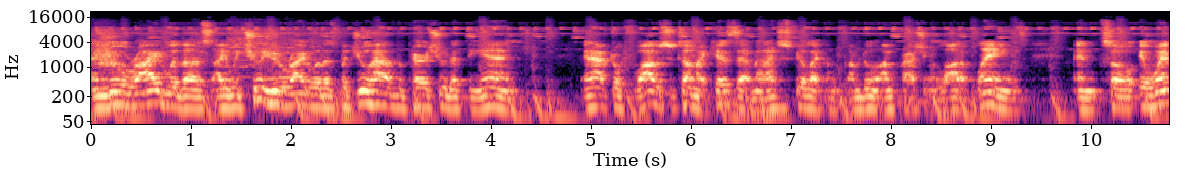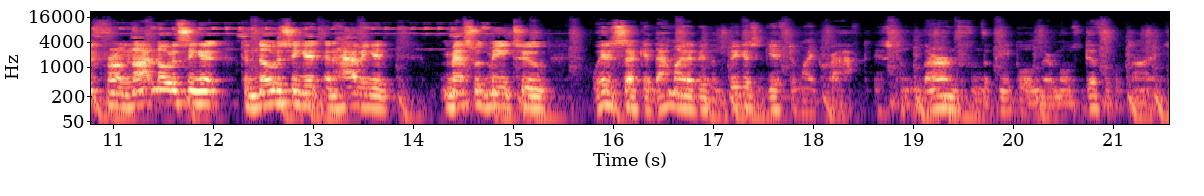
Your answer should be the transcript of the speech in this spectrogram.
And you will ride with us. I we choose you to ride with us, but you have the parachute at the end. And after a while, I was to tell my kids that, man, I just feel like I'm, I'm doing, I'm crashing a lot of planes. And so it went from not noticing it to noticing it and having it mess with me to, wait a second, that might have been the biggest gift of my craft is to learn from the people in their most difficult times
